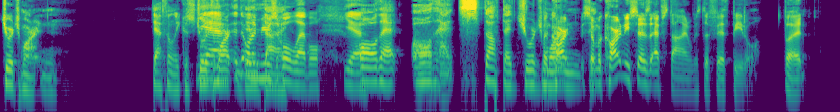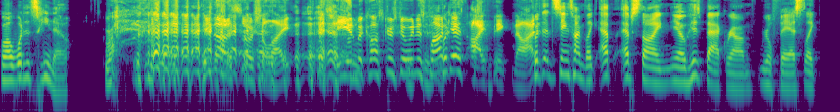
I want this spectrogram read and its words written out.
George Martin. Definitely, because George yeah, Martin on a musical die. level. Yeah. all that, all that stuff that George Martin. McCart- so McCartney says Epstein was the fifth Beatle, but well, what does he know? right. he's not a socialite. Is he and McCusker's doing this podcast? I think not. But at the same time, like Ep- Epstein, you know, his background real fast, like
